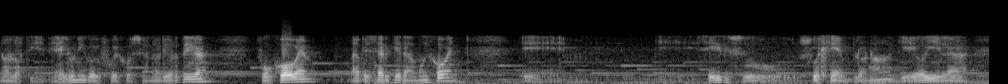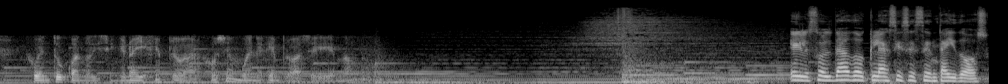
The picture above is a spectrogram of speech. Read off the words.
no los tiene. El único que fue José Honorio Ortega, fue un joven, a pesar que era muy joven, seguir su, su ejemplo, ¿no? Que hoy en la juventud cuando dicen que no hay ejemplo, José un buen ejemplo a seguir, ¿no? El soldado clase 62,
